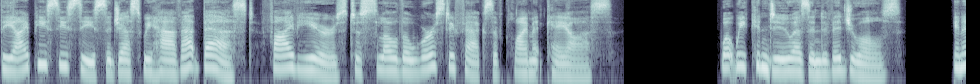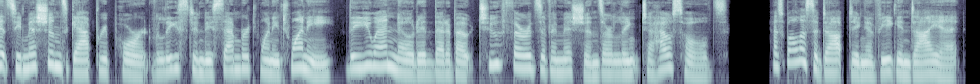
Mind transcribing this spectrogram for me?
The IPCC suggests we have, at best, five years to slow the worst effects of climate chaos. What we can do as individuals. In its emissions gap report released in December 2020, the UN noted that about two thirds of emissions are linked to households. As well as adopting a vegan diet,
